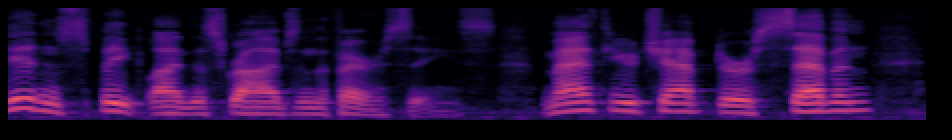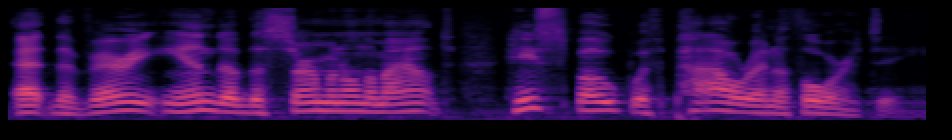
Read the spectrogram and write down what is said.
didn't speak like the scribes and the Pharisees. Matthew chapter 7, at the very end of the Sermon on the Mount, He spoke with power and authority.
